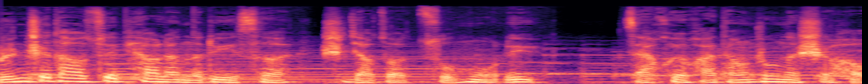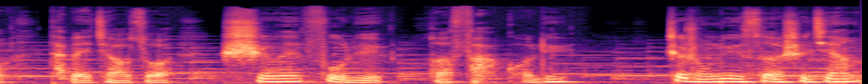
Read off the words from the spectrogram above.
人知道最漂亮的绿色是叫做祖母绿，在绘画当中的时候，它被叫做施威馥绿和法国绿。这种绿色是将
